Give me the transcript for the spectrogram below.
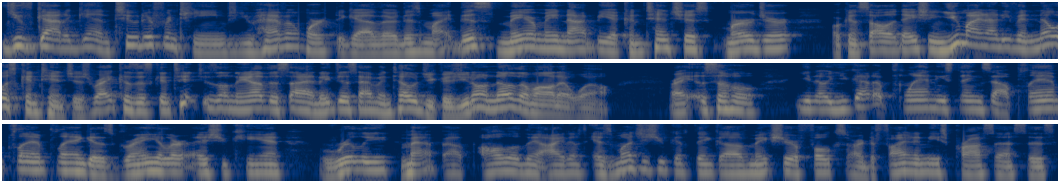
you've got again two different teams. You haven't worked together. This might this may or may not be a contentious merger or consolidation, you might not even know it's contentious, right? Because it's contentious on the other side. They just haven't told you because you don't know them all that well, right? So, you know, you got to plan these things out, plan, plan, plan, get as granular as you can, really map out all of the items as much as you can think of. Make sure folks are defining these processes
